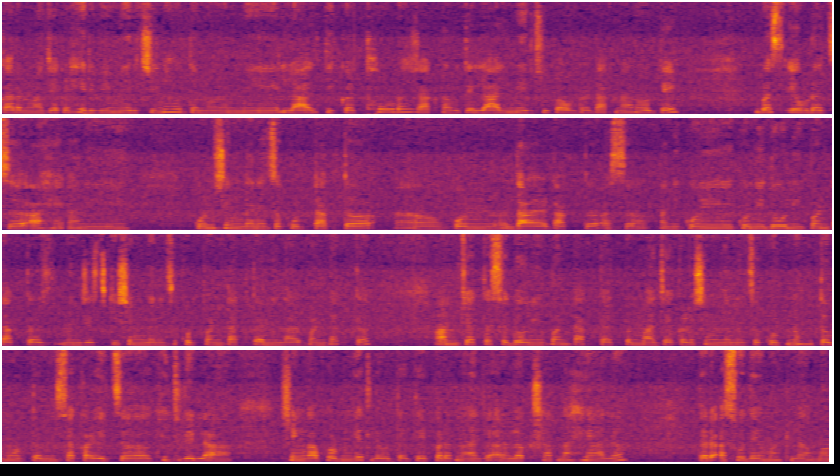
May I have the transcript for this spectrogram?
कारण माझ्याकडे हिरवी मिरची नव्हते म्हणून मी लाल तिखट थोडं टाकणार होते. लाल मिरची पावडर टाकणार होते. बस एवढंच आहे आणि कोण शेंगदाण्याचं कूट टाकतं कोण डाळ टाकतं असं. आणि कोणी कोणी दोन्ही पण टाकतं म्हणजेच की शेंगदाण्याचं कूट पण टाकतं आणि डाळ पण टाकतं. आमच्यात तसं दोन्ही पण टाकतात पण माझ्याकडे शेंगदाण्याचं कूट नव्हतं मोठं. मी सकाळीच खिचडीला शेंगा फोडून घेतलं होतं ते परत माझ्या लक्षात नाही आलं. तर असू दे म्हटलं मग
